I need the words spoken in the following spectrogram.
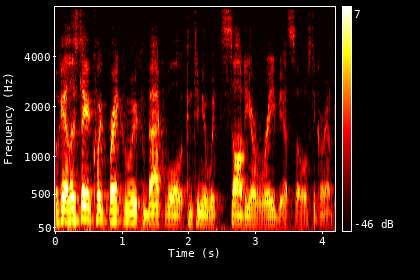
Okay, let's take a quick break. When we come back, we'll continue with Saudi Arabia. So stick around.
